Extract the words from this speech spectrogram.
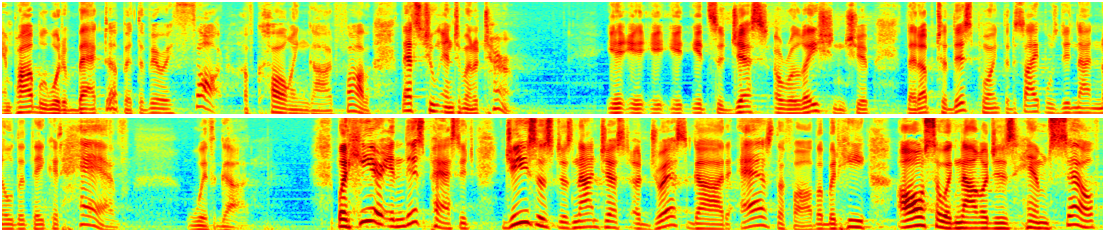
and probably would have backed up at the very thought of calling God Father. That's too intimate a term. It, it, it, it, suggests a relationship that up to this point the disciples did not know that they could have with God. But here in this passage, Jesus does not just address God as the Father, but he also acknowledges himself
